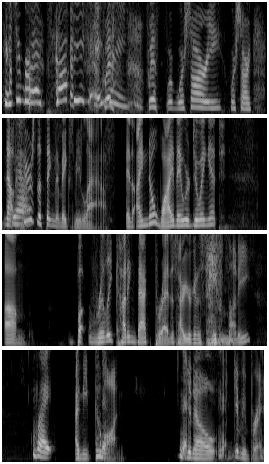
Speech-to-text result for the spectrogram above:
Here's your bread. Stop being angry. We're, we're, we're sorry. We're sorry." Now, Yeah. here's the thing that makes me laugh, and I know why they were doing it. Um, but really, cutting back bread is how you're going to save money. Right. I mean, come No. on. No. You know, No. give me a break.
